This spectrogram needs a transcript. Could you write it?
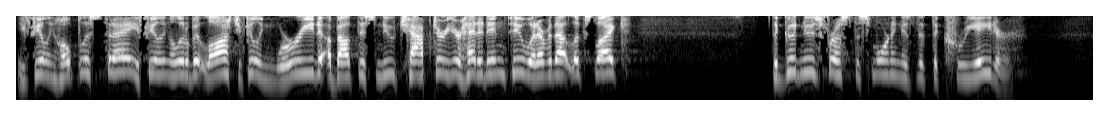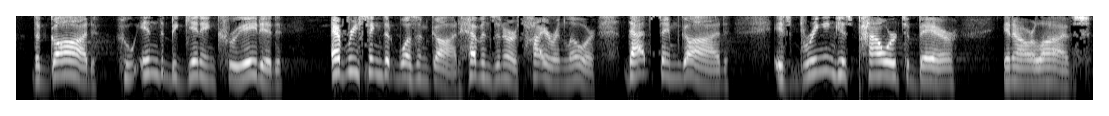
You feeling hopeless today? You feeling a little bit lost? You feeling worried about this new chapter you're headed into, whatever that looks like? The good news for us this morning is that the Creator, the God who in the beginning created everything that wasn't God, heavens and earth, higher and lower, that same God is bringing His power to bear in our lives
